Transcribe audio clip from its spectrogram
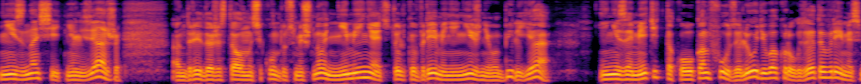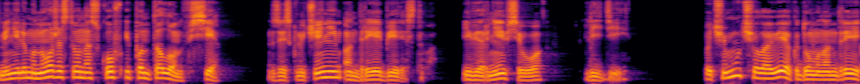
не износить. Нельзя же. Андрей даже стал на секунду смешно не менять столько времени нижнего белья и не заметить такого конфуза. Люди вокруг за это время сменили множество носков и панталон. Все. За исключением Андрея Берестова. И вернее всего Лидии. Почему человек, думал Андрей,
